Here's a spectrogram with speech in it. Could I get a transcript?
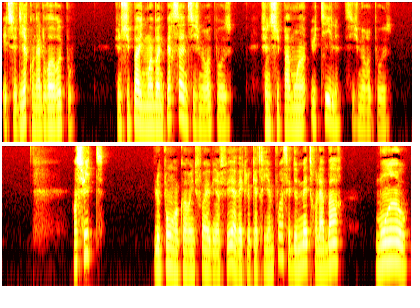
et de se dire qu'on a le droit au repos. Je ne suis pas une moins bonne personne si je me repose. Je ne suis pas moins utile si je me repose. Ensuite, le pont, encore une fois, est bien fait avec le quatrième point, c'est de mettre la barre moins haut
